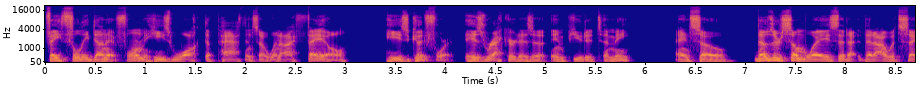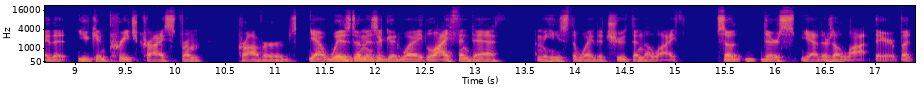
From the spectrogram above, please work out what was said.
faithfully done it for me. He's walked the path. And so when I fail, he's good for it. His record is uh, imputed to me. And so those are some ways that, that I would say that you can preach Christ from Proverbs. Yeah, wisdom is a good way, life and death. I mean, he's the way, the truth, and the life. So there's yeah, there's a lot there, but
